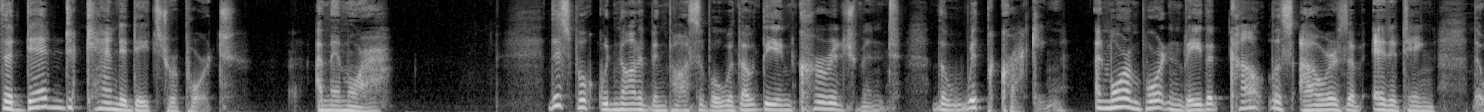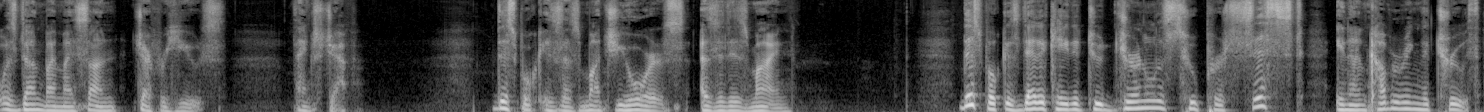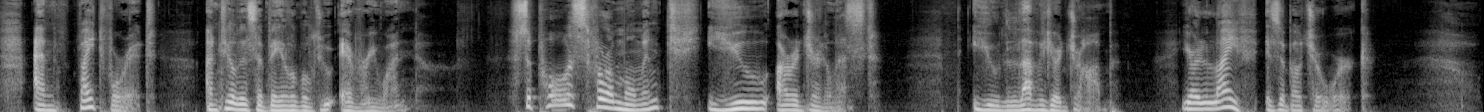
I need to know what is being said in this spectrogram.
The Dead Candidates Report, a memoir. This book would not have been possible without the encouragement, the whip cracking, and more importantly, the countless hours of editing that was done by my son, Jeffrey Hughes. Thanks, Jeff. This book is as much yours as it is mine. This book is dedicated to journalists who persist in uncovering the truth and fight for it until it's available to everyone. Suppose for a moment you are a journalist. You love your job. Your life is about your work.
